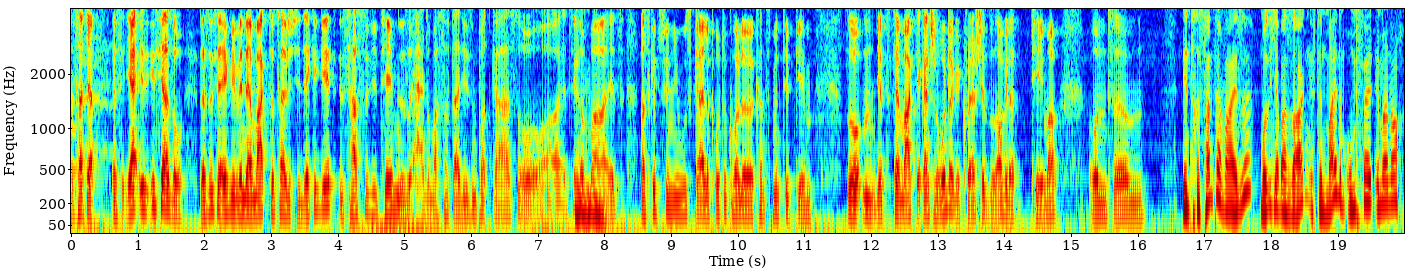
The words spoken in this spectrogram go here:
Es hat ja, es, ja, ist ja so. Das ist ja irgendwie, wenn der Markt total durch die Decke geht, ist, hast du die Themen, so, ja, du machst doch da diesen Podcast, so, oh, erzähl doch mal, jetzt, was gibt's für News, geile Protokolle, kannst du mir einen Tipp geben? So, hm, jetzt ist der Markt ja ganz schön runtergecrashed, jetzt ist auch wieder Thema. Und, ähm, Interessanterweise, muss ich aber sagen, ist in meinem Umfeld immer noch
